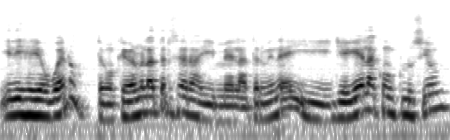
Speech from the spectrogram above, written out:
Y dije yo, bueno, tengo que verme la tercera y me la terminé y llegué a la conclusión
